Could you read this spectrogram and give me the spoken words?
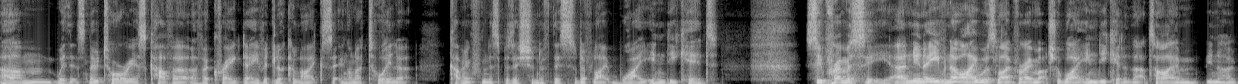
um, with its notorious cover of a Craig David lookalike sitting on a toilet, coming from this position of this sort of like white indie kid supremacy. And, you know, even though I was like very much a white indie kid at that time, you know,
